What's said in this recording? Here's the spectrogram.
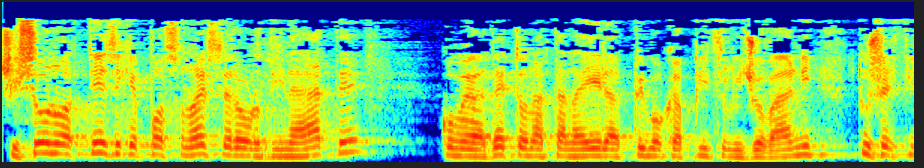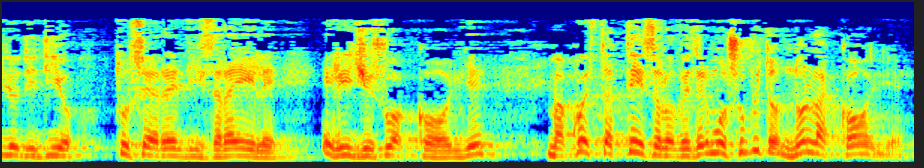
Ci sono attese che possono essere ordinate, come ha detto Natanaele al primo capitolo di Giovanni, tu sei il figlio di Dio, tu sei il re di Israele, e lì Gesù accoglie, ma questa attesa, lo vedremo subito, non l'accoglie.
